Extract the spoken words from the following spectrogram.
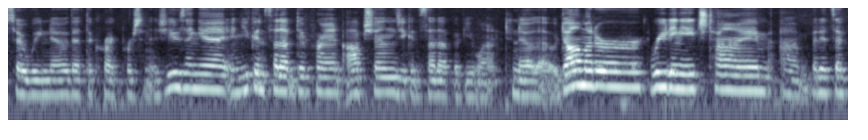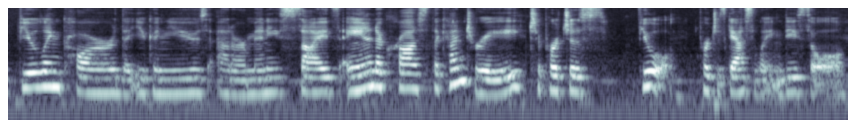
so we know that the correct person is using it. And you can set up different options. You can set up if you want to know the odometer reading each time, um, but it's a fueling card that you can use at our many sites and across the country to purchase fuel, purchase gasoline, diesel.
